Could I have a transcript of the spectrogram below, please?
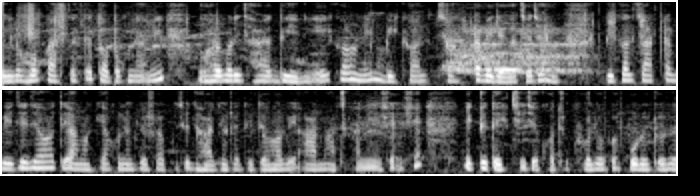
এগুলো হোক আস্তে আস্তে ততক্ষণে আমি ঘর বাড়ি ঝাড় দিয়ে নিই। এই কারণে বিকাল চারটা বেজে গেছে, জানো? বিকাল চারটা বেজে যাওয়াতে আমাকে এখন এগুলো সব কিছু ঝাড় ঝাড়া দিতে হবে। আর মাঝখানে এসে এসে একটু দেখছি যে কত হলো বা পুরো টোরা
